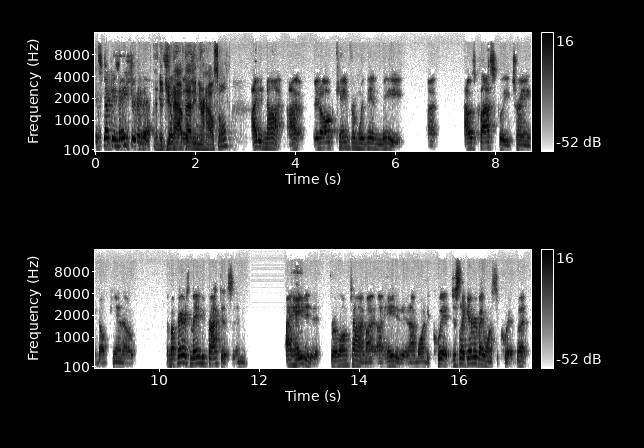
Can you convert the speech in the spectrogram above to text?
It's second nature to them. Did you have that in your household? I did not. I it all came from within me. I, I was classically trained on piano, and my parents made me practice, and I hated it for a long time. I, I hated it, and I wanted to quit, just like everybody wants to quit, but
